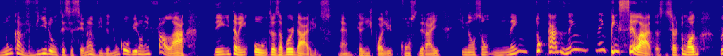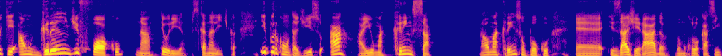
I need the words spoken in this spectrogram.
nunca viram TCC na vida, nunca ouviram nem falar e também outras abordagens, né, que a gente pode considerar aí que não são nem tocadas, nem, nem pinceladas, de certo modo, porque há um grande foco na teoria psicanalítica. E por conta disso, há aí uma crença, há uma crença um pouco é, exagerada, vamos colocar assim,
